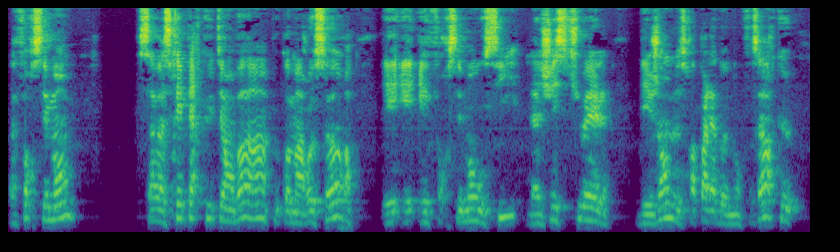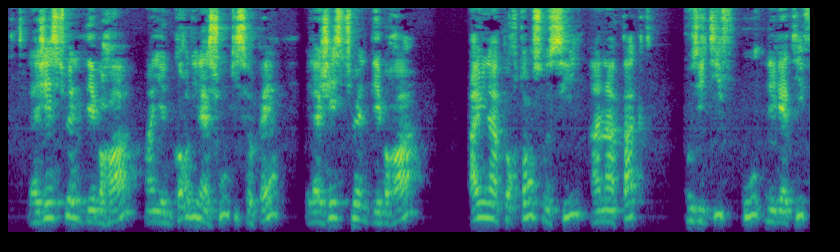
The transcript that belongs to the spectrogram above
bah forcément, ça va se répercuter en bas, hein, un peu comme un ressort, et, forcément aussi, la gestuelle des jambes ne sera pas la bonne. Donc, il faut savoir que la gestuelle des bras, hein, il y a une coordination qui s'opère, et la gestuelle des bras a une importance aussi, un impact positif ou négatif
